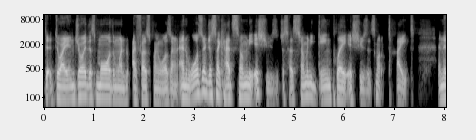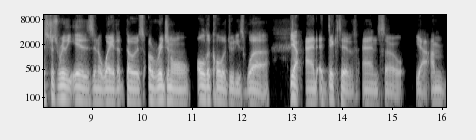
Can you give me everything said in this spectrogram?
d- do I enjoy this more than when I first played Warzone? And Warzone just like had so many issues. It just has so many gameplay issues. It's not tight. And this just really is in a way that those original older Call of Duties were. Yeah. And addictive. And so, yeah, I'm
